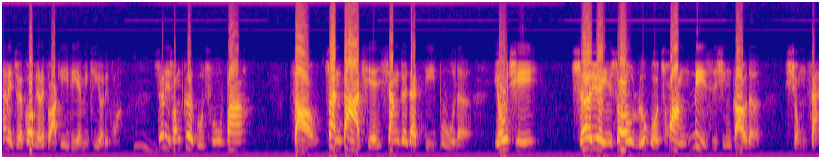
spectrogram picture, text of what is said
那你做股票你大起跌，咪去有你看。所以你从个股出发，找赚大钱相对在底部的，尤其十二月营收如果创历史新高的熊赞，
